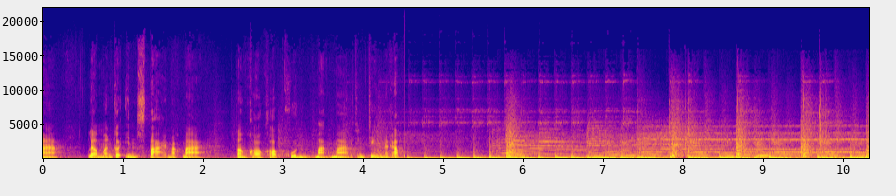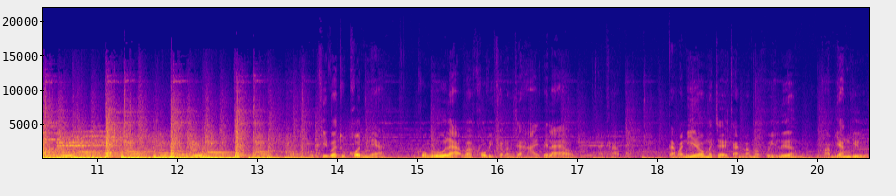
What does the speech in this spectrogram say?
มากๆ แล้วมันก็ inspire มาก ๆ ต้องขอขอบคุณมาก ๆ จริง ๆ นะครับผมคิดว่าทุกคนเนี่ยคงรู้แหละว่าโควิดกำลังจะหายไปแล้วนะครับ แต่วันนี้เรามาเจอกันเรามาคุยเรื่องความยั่งยืน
